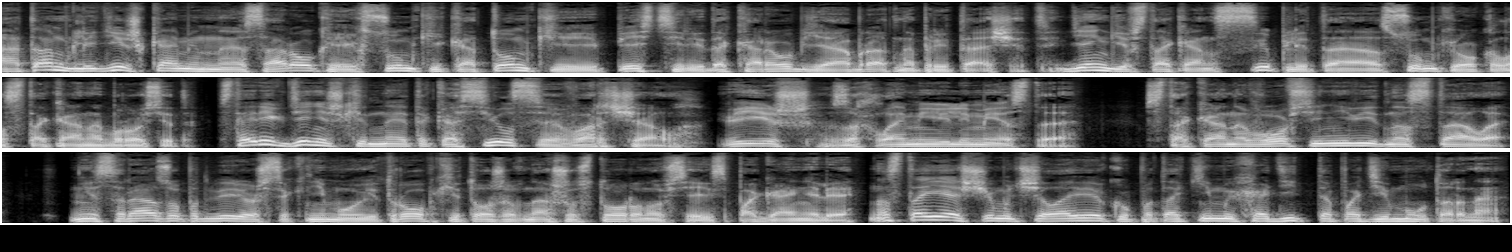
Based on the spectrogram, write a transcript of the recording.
А там, глядишь, каменная сорока их сумки-котомки, пестери до коробья обратно притащит. Деньги в стакан сыплет, а сумки около стакана бросит. Старик Денежкин на это косился, ворчал. «Вишь, захламили место. Стакана вовсе не видно стало. Не сразу подберешься к нему, и тропки тоже в нашу сторону все испоганили. Настоящему человеку по таким и ходить-то поди муторно».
